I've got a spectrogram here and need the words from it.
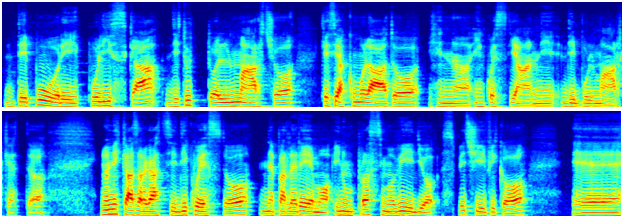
depuri, pulisca di tutto il marcio che si è accumulato in, in questi anni di bull market. In ogni caso ragazzi di questo ne parleremo in un prossimo video specifico e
